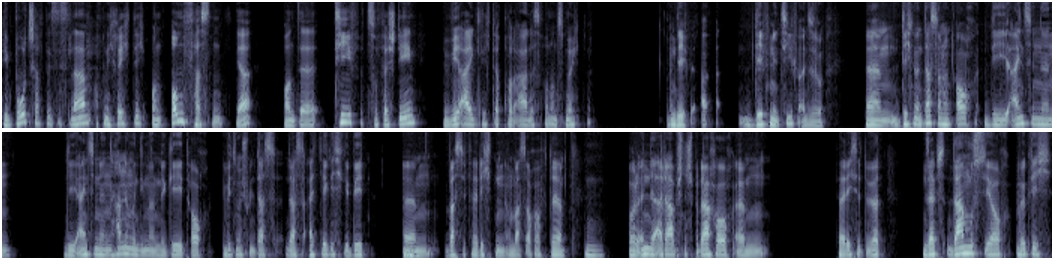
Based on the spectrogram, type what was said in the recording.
die Botschaft des Islam auch nicht richtig und umfassend, ja, und äh, tief zu verstehen, wie eigentlich der Koran es von uns möchte. Def äh, definitiv, also ähm, nicht nur das, sondern auch die einzelnen, die einzelnen Handlungen, die man begeht, auch wie zum Beispiel das, das alltägliche Gebet, ähm, was sie verrichten und was auch auf der Hm. oder in der arabischen Sprache auch ähm, verrichtet wird. Und selbst da musst du ja auch wirklich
